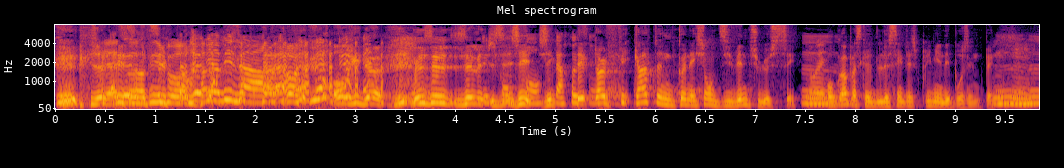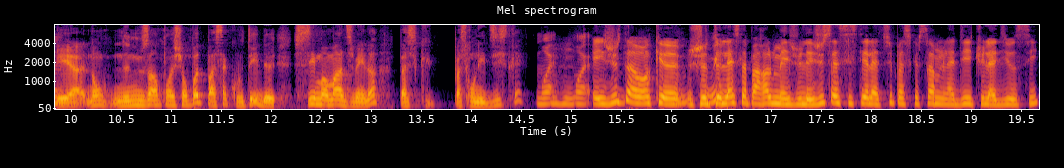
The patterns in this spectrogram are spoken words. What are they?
L'ai senti pour- Ça devient bizarre. là. on rigole. Mais j'ai- quand tu as une connexion divine, tu le sais. Parce que le Saint-Esprit vient déposer une paix. Mhm. Et euh, donc, ne nous empêchons pas de passer à côté de ces moments divins-là, parce que parce qu'on est distrait. Ouais, Mhm. ouais. Et juste avant que Mhm. je te Oui. laisse la parole, mais je voulais juste insister là-dessus parce que ça me l'a dit et tu l'as dit aussi,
